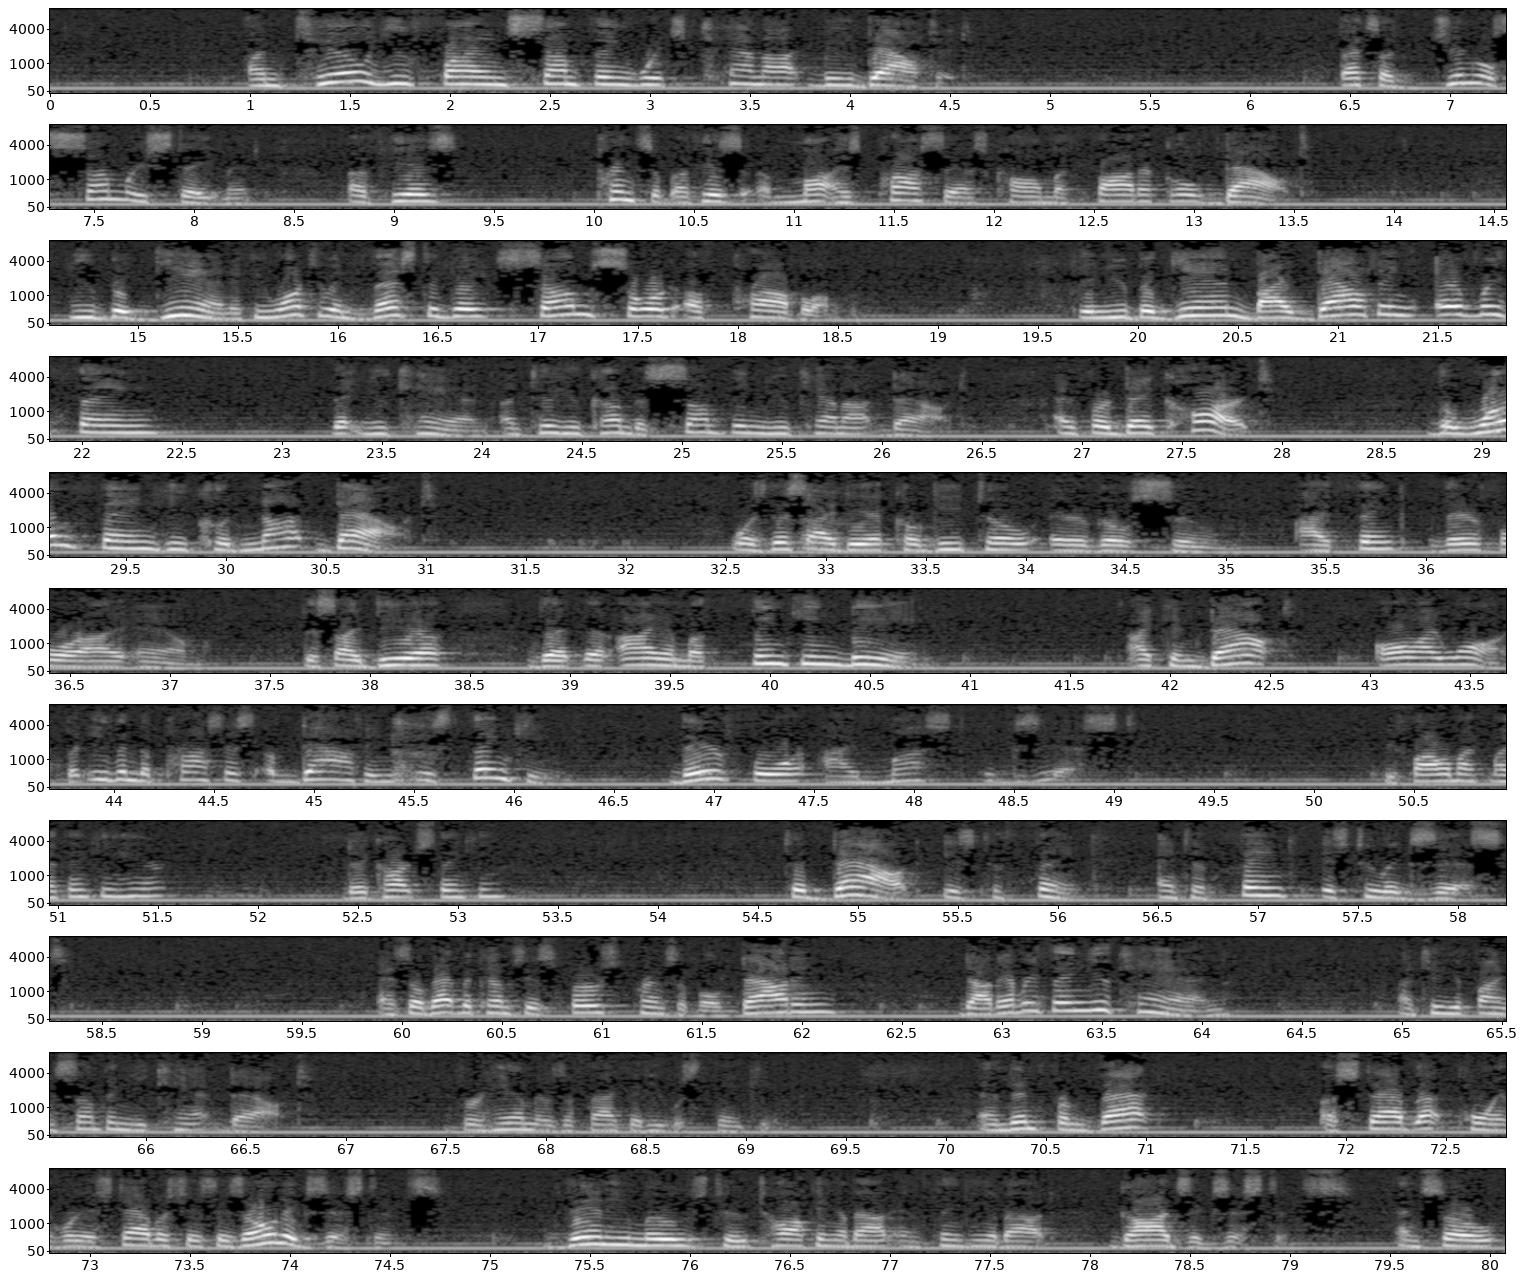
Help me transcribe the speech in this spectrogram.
until you find something which cannot be doubted. That's a general summary statement of his principle, of his, uh, his process called methodical doubt. You begin, if you want to investigate some sort of problem, then you begin by doubting everything that you can until you come to something you cannot doubt. And for Descartes, the one thing he could not doubt was this idea cogito ergo sum. I think, therefore I am. This idea that, that I am a thinking being. I can doubt all I want, but even the process of doubting is thinking. Therefore, I must exist. You follow my, my thinking here? Descartes' thinking? To doubt is to think, and to think is to exist. And so that becomes his first principle. Doubting, doubt everything you can until you find something you can't doubt. For him, it was the fact that he was thinking. And then from that, estab- that point where he establishes his own existence, then he moves to talking about and thinking about God's existence. And so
